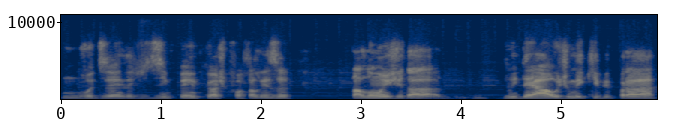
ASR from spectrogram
não vou dizer ainda de desempenho, porque eu acho que Fortaleza está longe da, do ideal de uma equipe para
